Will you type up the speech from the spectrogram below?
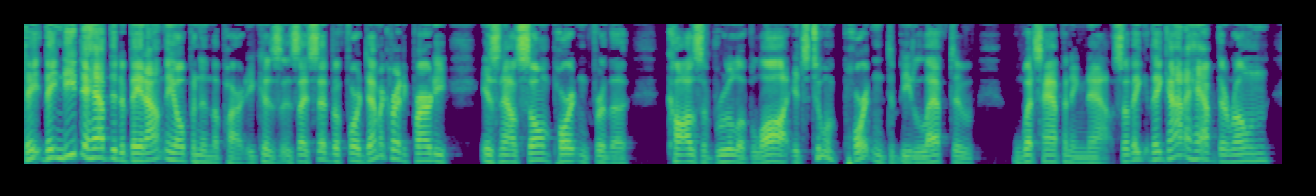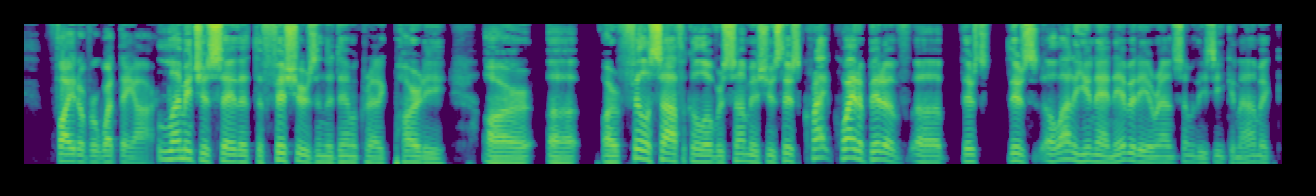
They, they need to have the debate out in the open in the party because, as I said before, Democratic Party is now so important for the cause of rule of law. It's too important to be left to what's happening now. So they, they got to have their own fight over what they are. Let me just say that the fissures in the Democratic Party are uh, are philosophical over some issues. There's quite quite a bit of uh, there's there's a lot of unanimity around some of these economic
